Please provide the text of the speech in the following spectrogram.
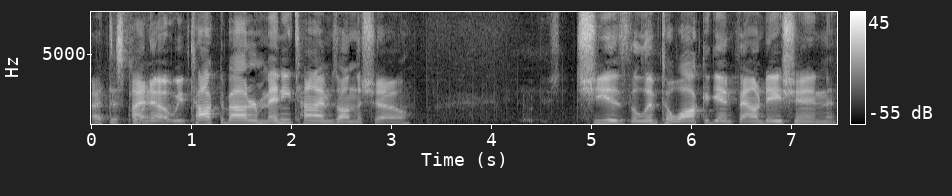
at this point. I know. We've talked about her many times on the show. She is the Live to Walk Again Foundation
